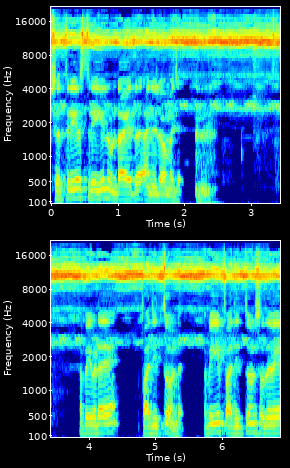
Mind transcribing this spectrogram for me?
ക്ഷത്രിയ സ്ത്രീയിൽ ഉണ്ടായത് അനുലോമജൻ. അപ്പോൾ ഇവിടെ പതിത്വമുണ്ട്. അപ്പോൾ ഈ പതിത്വം സ്വതവേ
